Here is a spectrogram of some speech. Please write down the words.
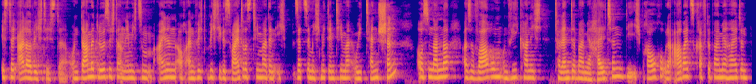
ist der allerwichtigste. Und damit löse ich dann nämlich zum einen auch ein wichtiges weiteres Thema, denn ich setze mich mit dem Thema Retention auseinander. Also warum und wie kann ich Talente bei mir halten, die ich brauche oder Arbeitskräfte bei mir halten.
